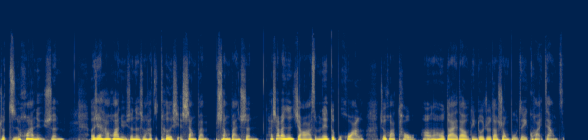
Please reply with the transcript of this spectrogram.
就只画女生。而且他画女生的时候，他只特写上半上半身，他下半身脚啊什么那些都不画了，就画头好，然后大概到顶多就是到胸部这一块这样子。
